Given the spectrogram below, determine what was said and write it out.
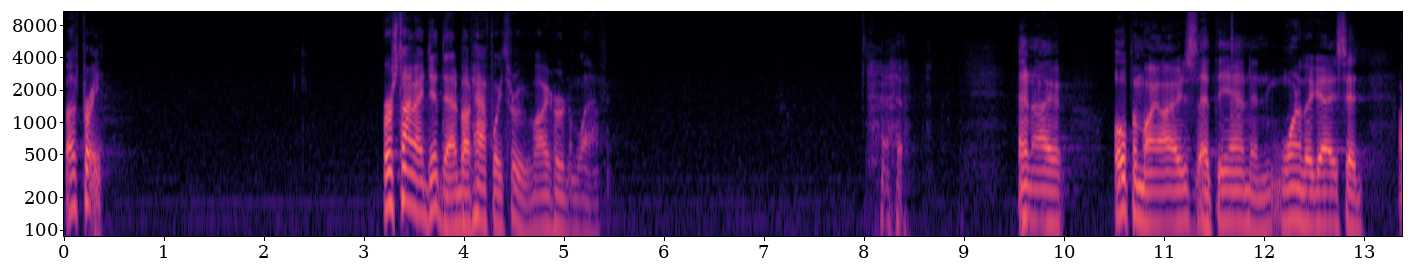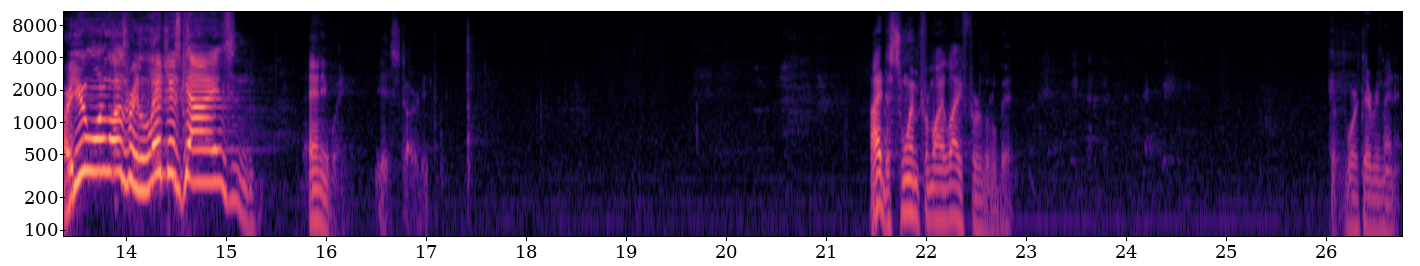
I was praying. First time I did that, about halfway through, I heard them laughing. and I opened my eyes at the end, and one of the guys said, Are you one of those religious guys? And anyway, it started. I had to swim for my life for a little bit. But worth every minute.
